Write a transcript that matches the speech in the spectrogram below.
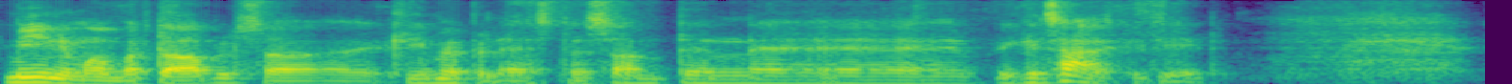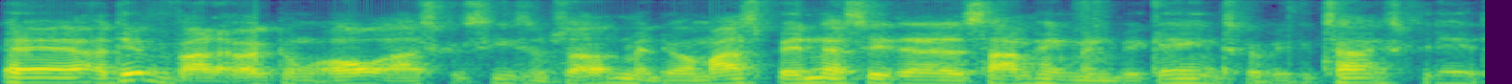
minimum var dobbelt så øh, klimabelastende som den øh, vegetariske diæt. Øh, og det var der jo ikke nogen overraskelse i som sådan, men det var meget spændende at se den der sammenhæng mellem vegansk og vegetarisk diæt.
